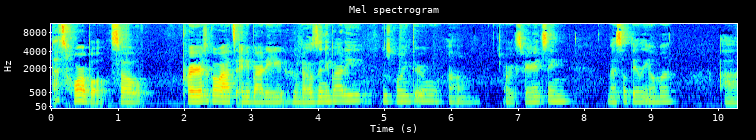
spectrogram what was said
That's horrible. So, prayers go out to anybody who knows anybody who's going through um, or experiencing mesothelioma. Uh,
